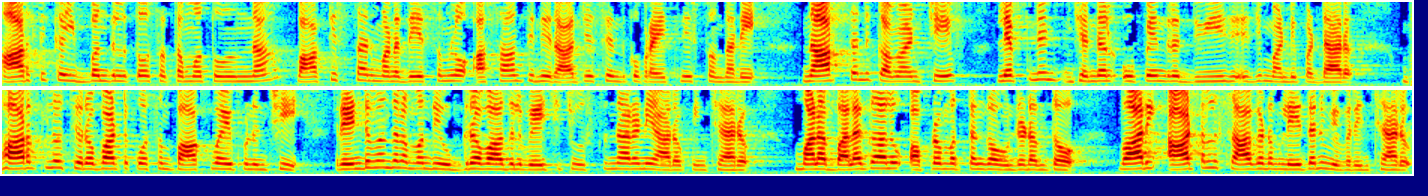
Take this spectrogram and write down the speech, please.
ఆర్థిక ఇబ్బందులతో సతమతవున్న పాకిస్తాన్ మన దేశంలో అశాంతిని రాజేసేందుకు ప్రయత్నిస్తోందని northern command chief lieutenant general Upendra Dwivedi మండిపడ్డారు. భారత్లో చొరబాటు కోసం పాక్ వైపు నుంచి రెండు వందల మంది ఉగ్రవాదులు వేచి చూస్తున్నారని ఆరోపించారు. మన బలగాలు అప్రమత్తంగా ఉండడంతో వారి ఆటలు సాగడం లేదని వివరించారు.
